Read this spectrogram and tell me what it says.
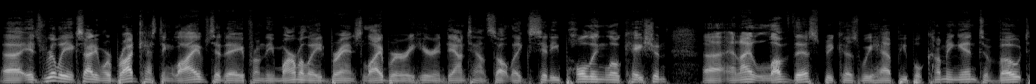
Uh, it's really exciting. We're broadcasting live today from the Marmalade Branch Library here in downtown Salt Lake City, polling location. Uh, and I love this because we have people coming in to vote,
